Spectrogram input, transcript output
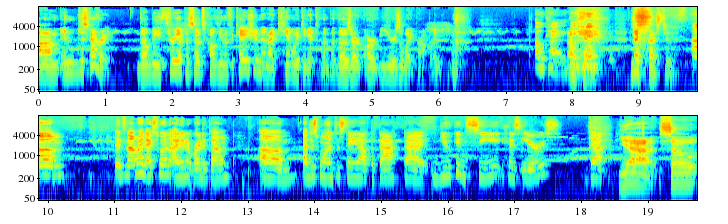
um, in Discovery. There'll be three episodes called Unification, and I can't wait to get to them, but those are, are years away, probably. Okay. Okay. Next question. um, it's not my next one. I didn't write it down. Um, I just wanted to state out the fact that you can see his ears. That Yeah, so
